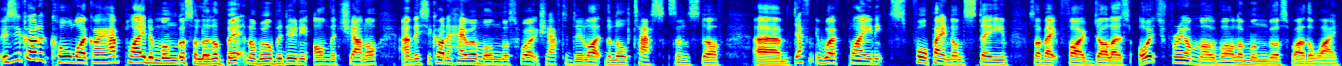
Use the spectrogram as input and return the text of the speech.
This is kind of cool. Like, I have played Among Us a little bit, and I will be doing it on the channel. And this is kind of how Among Us works. You have to do, like, the little tasks and stuff. Um, definitely worth playing. It's £4 on Steam, so about $5. Or it's free on mobile, Among Us, by the way.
